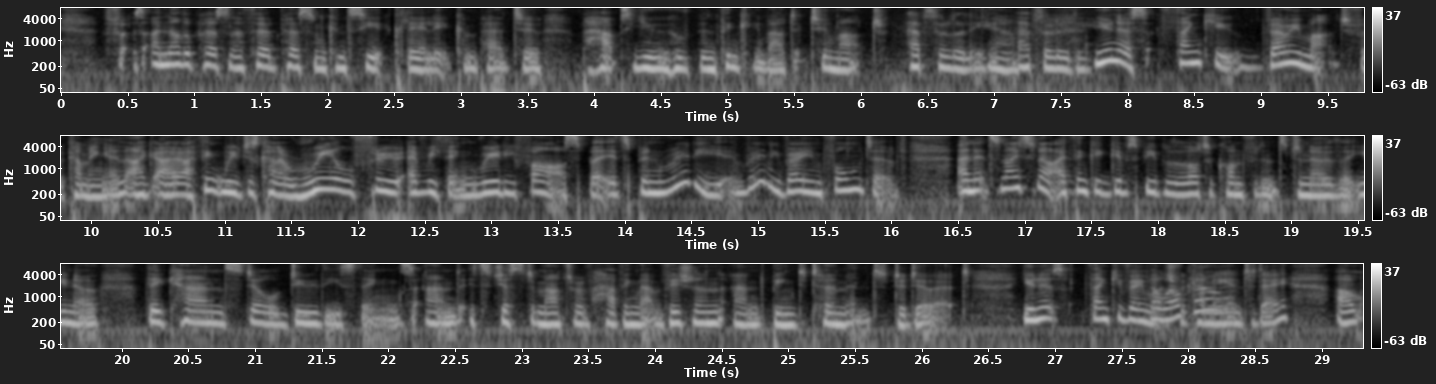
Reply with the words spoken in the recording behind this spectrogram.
another person, a third person can see it clearly compared to perhaps you who've been thinking about it too much. Absolutely, Yeah. absolutely. Eunice, thank you very much for coming in. I, I, I think we've just kind of reeled through everything really fast, but it's been really, really very informative. And it's nice to know. I think it gives people a lot of confidence to know that, you know, they can still do these things. And it's just a matter of having that vision and being determined to do it. Eunice, thank you very much for coming in today. Um,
